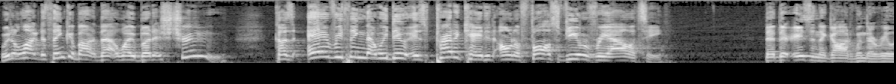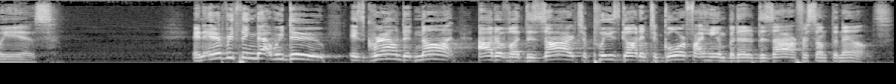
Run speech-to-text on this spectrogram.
We don't like to think about it that way, but it's true. Because everything that we do is predicated on a false view of reality that there isn't a God when there really is. And everything that we do is grounded not out of a desire to please God and to glorify Him, but a desire for something else,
